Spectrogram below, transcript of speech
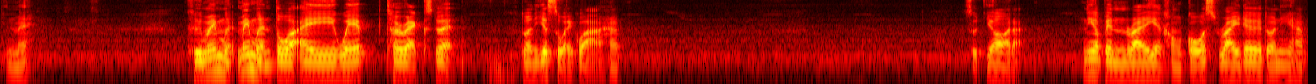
เห็นไหม คือไม่เหมือนไม่เหมือนตัวไอเวฟเทเร็กซ์ด้วย ตัวนี้จะสวยกว่าครับ สุดยอดอะนี่ก็เป็นรายละเอียดของ Ghost Rider ตัวนี้ครับ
